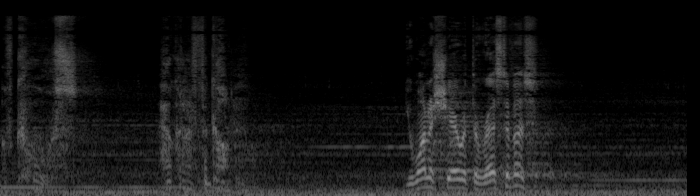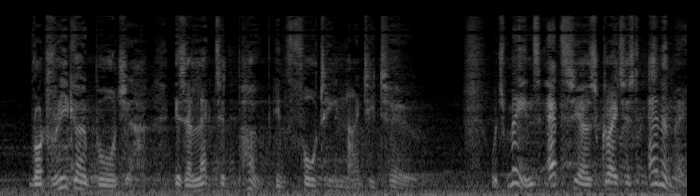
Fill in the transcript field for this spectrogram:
Of course. How could I have forgotten? You want to share with the rest of us? Rodrigo Borgia is elected Pope in 1492. Which means Ezio's greatest enemy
